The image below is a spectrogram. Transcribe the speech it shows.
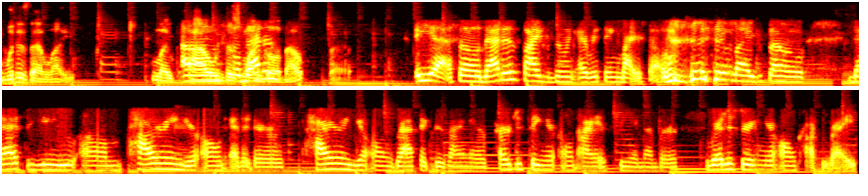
what is that like? Like how um, does so one go about that? Yeah so that is like doing everything by yourself. Like so that's you um, hiring your own editor, hiring your own graphic designer, purchasing your own ISBN number, registering your own copyright,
